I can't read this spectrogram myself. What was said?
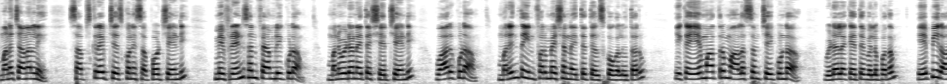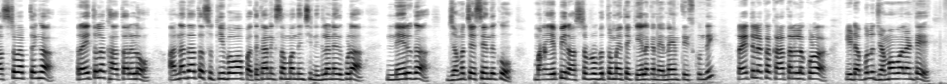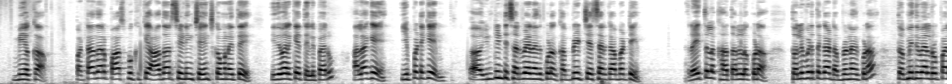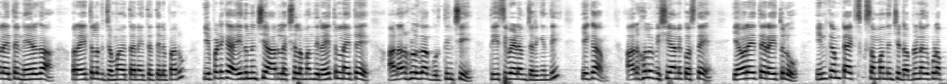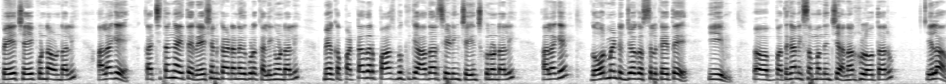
మన ఛానల్ని సబ్స్క్రైబ్ చేసుకొని సపోర్ట్ చేయండి. మీ ఫ్రెండ్స్ అండ్ ఫ్యామిలీకి కూడా మన వీడియోని అయితే షేర్ చేయండి. వారు కూడా మరింత ఇన్ఫర్మేషన్ అయితే తెలుసుకోగలుగుతారు. ఇక ఏమాత్రం ఆలస్యం చేయకుండా వీడియోలకైతే వెళ్ళిపోదాం. ఏపీ రాష్ట్ర వ్యాప్తంగా రైతుల ఖాతాలలో అన్నదాత సుఖీభవ పథకానికి సంబంధించి నిధులు అనేది కూడా నేరుగా జమ చేసేందుకు మన ఏపీ రాష్ట్ర ప్రభుత్వం అయితే కీలక నిర్ణయం తీసుకుంది. రైతుల యొక్క ఖాతాలలో కూడా ఈ డబ్బులు జమ అవ్వాలంటే మీ యొక్క పట్టాదారు పాస్బుక్కి ఆధార్ సీడింగ్ చేయించుకోమని అయితే ఇదివరకే తెలిపారు. అలాగే ఇప్పటికే ఇంటింటి సర్వే అనేది కూడా కంప్లీట్ చేశారు కాబట్టి రైతుల ఖాతాలలో కూడా తొలి విడతగా డబ్బులు అనేది కూడా తొమ్మిది వేల రూపాయలు అయితే నేరుగా రైతులకు జమ అవుతాయని అయితే తెలిపారు. ఇప్పటికే ఐదు నుంచి ఆరు లక్షల మంది రైతులను అయితే అనర్హులుగా గుర్తించి తీసివేయడం జరిగింది. ఇక అర్హుల విషయానికి వస్తే ఎవరైతే రైతులు ఇన్కమ్ ట్యాక్స్కి సంబంధించి డబ్బులు అనేది కూడా పే చేయకుండా ఉండాలి. అలాగే ఖచ్చితంగా అయితే రేషన్ కార్డ్ అనేది కూడా కలిగి ఉండాలి. మీ యొక్క పట్టాదారు పాస్బుక్కి ఆధార్ సీడింగ్ చేయించుకుని ఉండాలి. అలాగే గవర్నమెంట్ ఉద్యోగస్తులకైతే ఈ పథకానికి సంబంధించి అనర్హులు అవుతారు ఇలా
